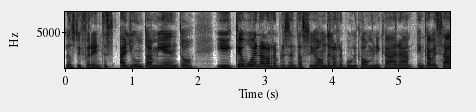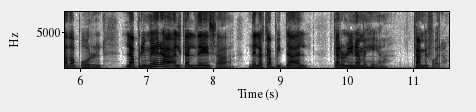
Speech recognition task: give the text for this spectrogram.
los diferentes ayuntamientos y qué buena la representación de la República Dominicana encabezada por la primera alcaldesa de la capital, Carolina Mejía. Cambio fuera.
